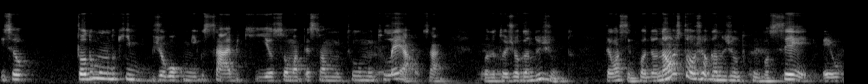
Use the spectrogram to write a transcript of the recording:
isso eu, todo mundo que jogou comigo sabe que eu sou uma pessoa muito, muito leal, sabe? Quando eu tô jogando junto. Então, assim, quando eu não estou jogando junto com você, eu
